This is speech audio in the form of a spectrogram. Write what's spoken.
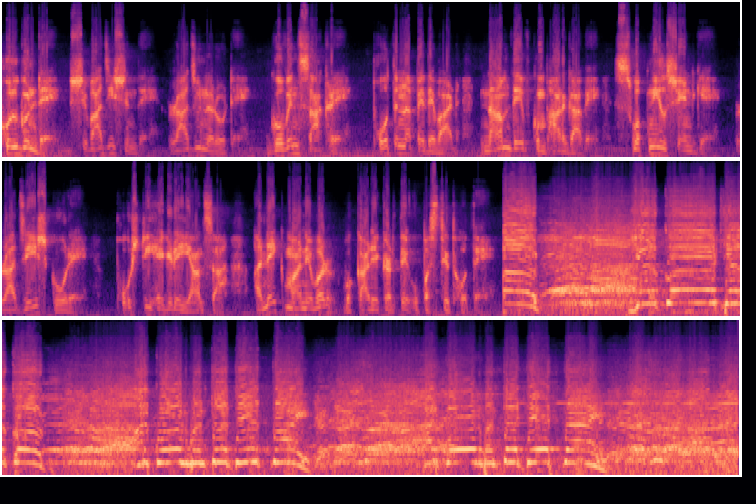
हुलगुंडे, शिवाजी शिंदे, राजू नरोटे, गोविंद साखरे पोतना पेदेवाड नामदेव कुंभारगावे स्वप्नील शेंडगे राजेश गोरे फोष्टी हेगडे यांचा अनेक मान्यवर व कार्यकर्ते उपस्थित होते. येळकोट येळकोट. अरे कोण म्हणतात देत नाही अरे कोण म्हणतं देत नाही धन्यवाद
